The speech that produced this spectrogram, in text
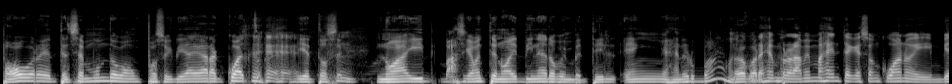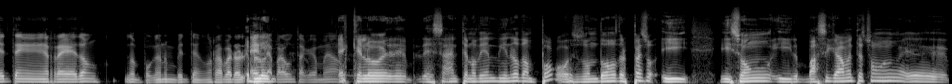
pobre, el tercer mundo, con posibilidad de llegar al cuarto, y entonces no hay, básicamente no hay dinero para invertir en el género urbano. Pero, por ejemplo, la misma gente que son cubanos e invierten en el reggaetón, no, ¿por qué no invierten en un rapero? Es la pregunta que me hago. Es que lo, eh, esa gente no tiene dinero tampoco, esos son dos o tres pesos y, y son y básicamente son eh,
